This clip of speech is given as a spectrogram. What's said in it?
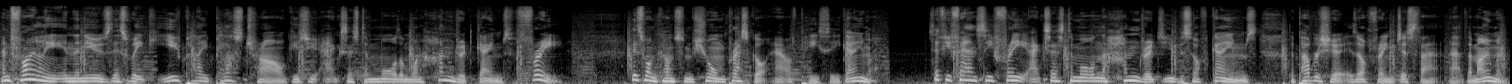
And finally, in the news this week, Uplay Plus trial gives you access to more than 100 games for free. This one comes from Shaun Prescott out of PC Gamer. So if you fancy free access to more than 100 Ubisoft games, the publisher is offering just that at the moment.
